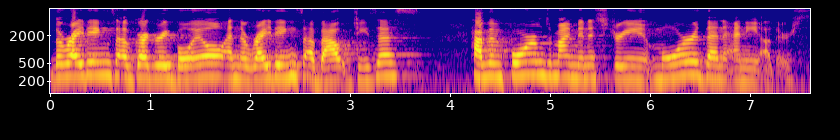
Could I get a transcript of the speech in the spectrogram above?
the writings of Gregory Boyle and the writings about Jesus, have informed my ministry more than any others.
